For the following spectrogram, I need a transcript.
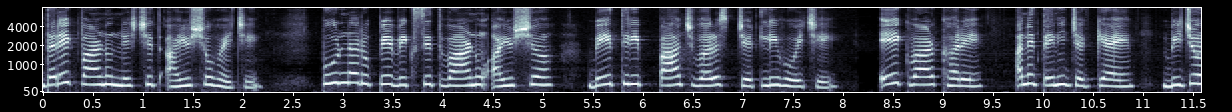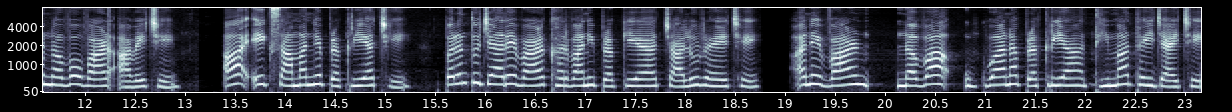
દરેક વાળનું નિશ્ચિત આયુષ્ય હોય છે. પૂર્ણરૂપે વિકસિત વાળનું આયુષ્ય બેથી પાંચ વર્ષ જેટલી હોય છે. એક વાળ ખરે અને તેની જગ્યાએ બીજો નવો વાળ આવે છે. આ એક સામાન્ય પ્રક્રિયા છે, પરંતુ જ્યારે વાળ ખરવાની પ્રક્રિયા ચાલુ રહે છે અને વાળ નવા ઉગવાના પ્રક્રિયા ધીમા થઈ જાય છે,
